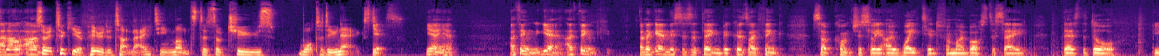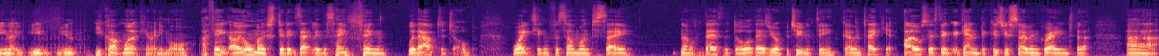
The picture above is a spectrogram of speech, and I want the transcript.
And I'll, I'll So it took you a period of time, that 18 months, to sort of choose what to do next. Yes. Yeah, Yeah. yeah, I think, yeah, I think, and again, this is the thing because I think subconsciously I waited for my boss to say, "There's the door." You know, you you you can't work here anymore. I think I almost did exactly the same thing without a job, waiting for someone to say, "No, there's the door. There's your opportunity. Go and take it." I also think again because you're so ingrained that uh,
